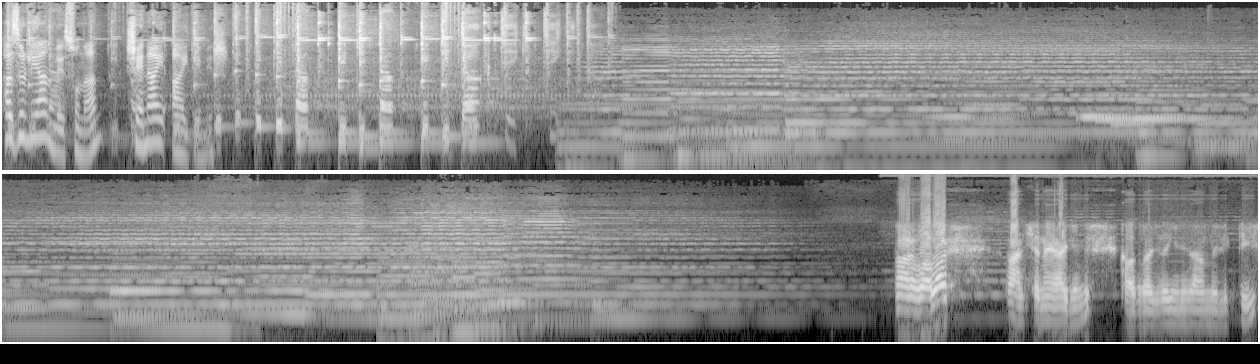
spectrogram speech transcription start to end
Hazırlayan ve sunan Şenay Aydemir Merhabalar, ben Şenay Aydemir. Kadrajda yeniden birlikteyiz.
